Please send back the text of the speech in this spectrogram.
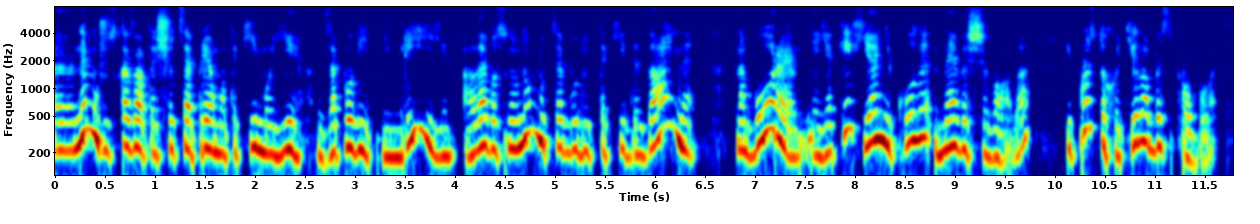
Е, Не можу сказати, що це прямо такі мої заповітні мрії, але в основному це будуть такі дизайни, набори, яких я ніколи не вишивала і просто хотіла би спробувати.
